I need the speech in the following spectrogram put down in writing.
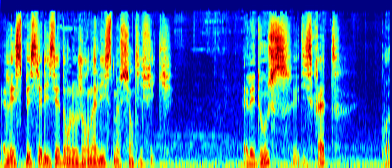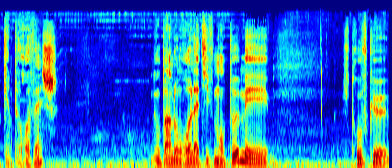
Elle est spécialisée dans le journalisme scientifique. Elle est douce et discrète, quoique un peu revêche. Nous parlons relativement peu, mais je trouve que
